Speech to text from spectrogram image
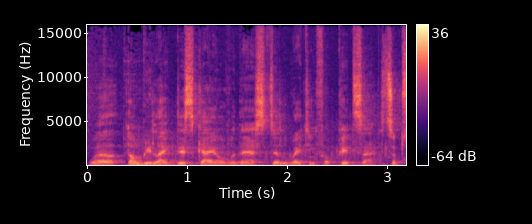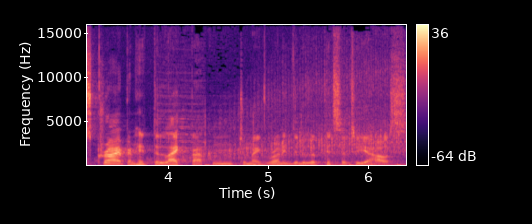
well, don't be like this guy over there still waiting for pizza. Subscribe and hit the like button to make Ronnie deliver pizza to your house.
